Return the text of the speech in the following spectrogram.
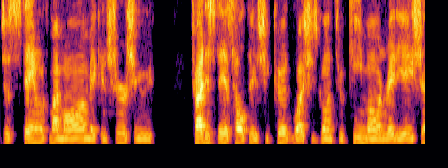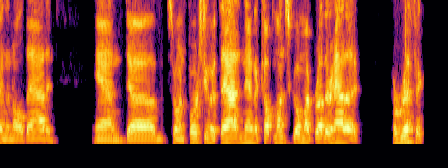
just staying with my mom, making sure she tried to stay as healthy as she could while she's going through chemo and radiation and all that. And and um, so unfortunately with that, and then a couple months ago, my brother had a horrific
